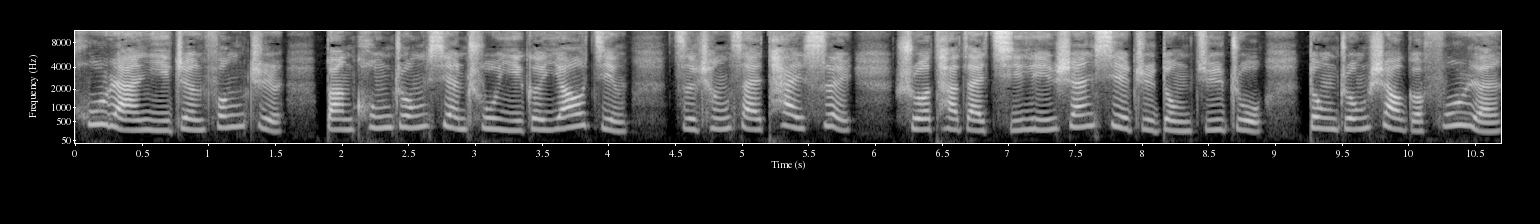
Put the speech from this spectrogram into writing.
忽然一阵风至，半空中现出一个妖精，自称赛太岁，说他在麒麟山谢志洞居住，洞中少个夫人，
